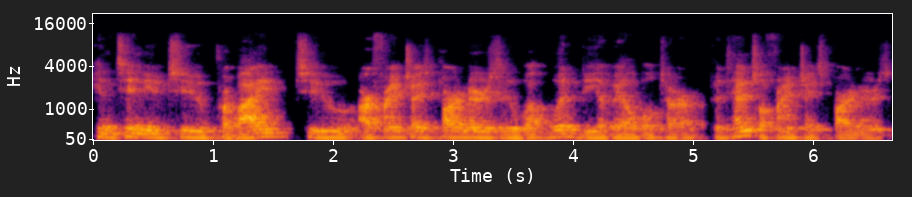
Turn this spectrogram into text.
continue to provide to our franchise partners and what would be available to our potential franchise partners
